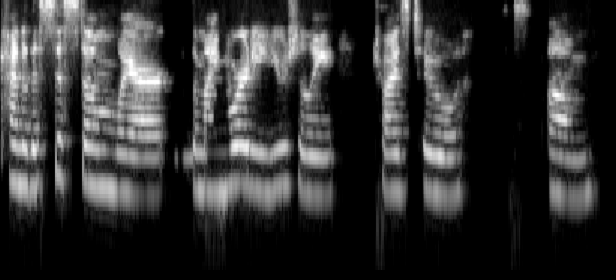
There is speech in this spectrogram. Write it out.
kind of the system where the minority usually tries to um,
